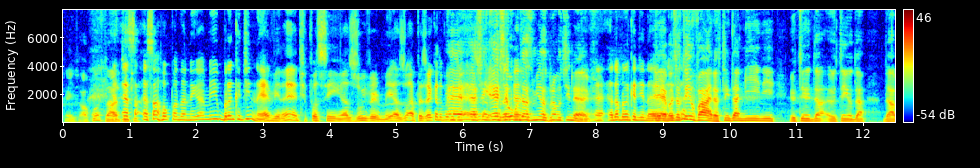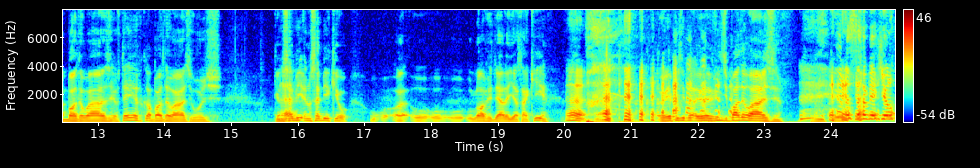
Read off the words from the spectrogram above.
que isso, ao contrário. Essa, essa roupa da nega é meio branca de neve, né? Tipo assim, azul e vermelho. Azul, apesar que é da que- branca de É, neve. essa, é essa é uma branca- das minhas brancas de neve. É, é da branca de neve. É, mas eu tenho várias. Tem da Mini, eu tenho da, eu tenho da, da Budweiser. Eu até ia ficar Budweiser hoje. Que eu, não É? sabia, eu não sabia que o, o, o, o, o, love dela ia estar aqui. É. Eu ia, pedir pra, eu ia vir de Budweiser. Eu não sabia aquilo.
